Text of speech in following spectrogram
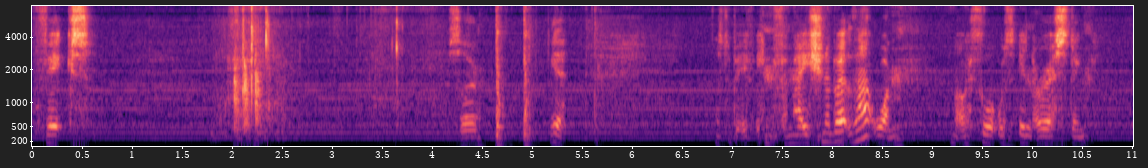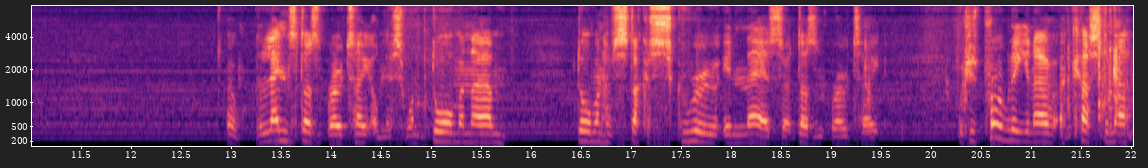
fix so yeah. Just a bit of information about that one that I thought was interesting. Oh the lens doesn't rotate on this one. Dorman um, Dorman have stuck a screw in there so it doesn't rotate which is probably, you know, a customer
